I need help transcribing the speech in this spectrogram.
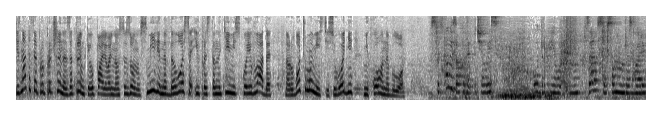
Дізнатися про причини затримки опалювального сезону в Смілі не вдалося і в представників міської влади. На робочому місці сьогодні нікого не було. Святкові заходи почались о другій годині. Зараз все в самому розгарі.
